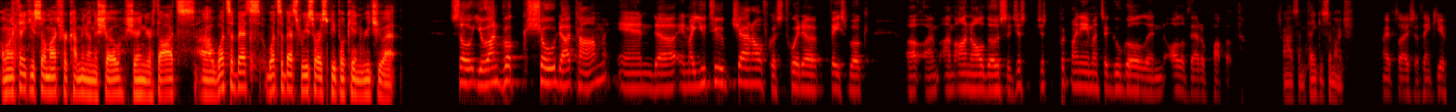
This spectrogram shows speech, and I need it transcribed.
I want to thank you so much for coming on the show, sharing your thoughts. Uh, what's the best What's the best resource people can reach you at? So YaronBrookShow.com and uh, and my YouTube channel, of course, Twitter, Facebook. Uh, I'm I'm on all those. So just just put my name onto Google, and all of that will pop up. Awesome. Thank you so much. My pleasure. Thank you.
